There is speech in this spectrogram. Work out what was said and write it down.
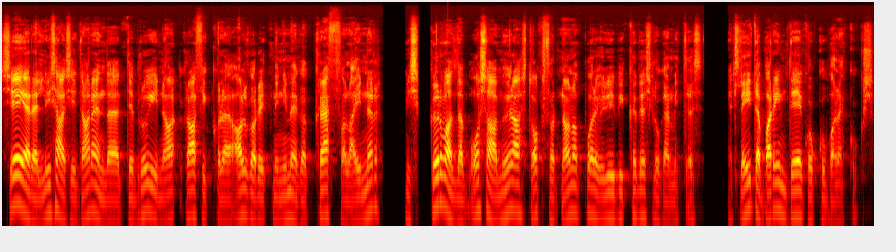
seejärel lisasid arendajad De Bruyne graafikule algoritmi nimega Graph-Aligner, mis kõrvaldab osa mürast Oxford Nanopore ülipikkades lugemites, et leida parim tee kokkupanekuks.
